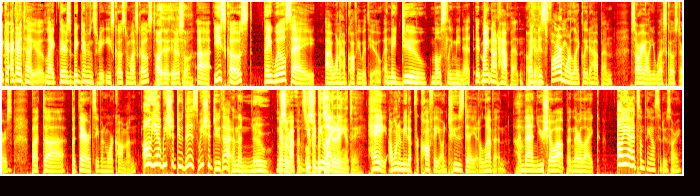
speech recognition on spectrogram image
I, g- I gotta tell you, like, there's a big difference between East Coast and West Coast. Ja, är, är det så? Uh, East Coast, they will say, "I want to have coffee with you," and they do mostly mean it. It might not happen, but it Okay. is far more likely to happen. Sorry, all you West Coasters, but uh, but there it's even more common. Oh yeah, we should do this, we should do that, and then no, never så, happens. och You could be like, det hey, I want to meet up for coffee on Tuesday at 11. And then you show up and they're like, oh, yeah, I had something else to do. Sorry.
